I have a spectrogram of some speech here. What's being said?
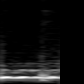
you.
